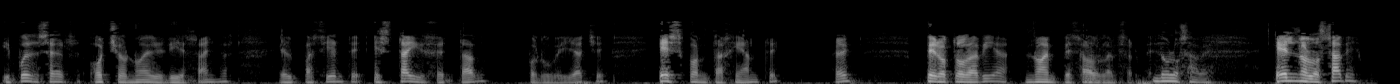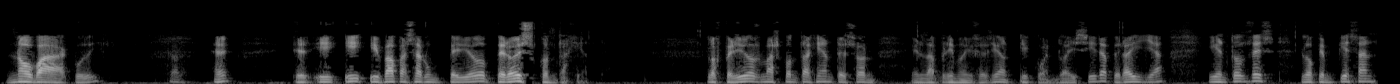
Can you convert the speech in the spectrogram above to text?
y pueden ser 8, 9, 10 años, el paciente está infectado por VIH, es contagiante, ¿eh? pero todavía no ha empezado la enfermedad. No lo sabe. Él no lo sabe, no va a acudir. ¿eh? Y, va a pasar un periodo, pero es contagiante. Los periodos más contagiantes son en la primoinfección y cuando hay SIDA, pero ahí ya. Y entonces lo que empiezan,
